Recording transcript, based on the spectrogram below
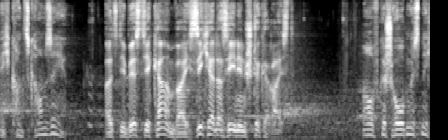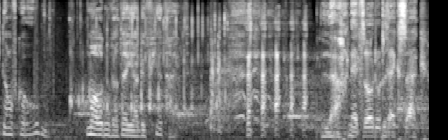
Ich konnt's kaum sehen. Als die Bestie kam, war ich sicher, dass sie ihn in Stücke reißt. Aufgeschoben ist nicht aufgehoben. Morgen wird er ja gevierteilt. Lach nicht so, du Drecksack.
